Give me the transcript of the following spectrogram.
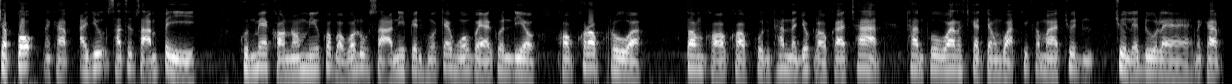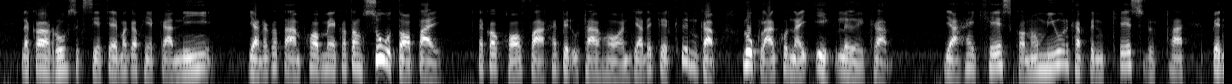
จะโปะนะครับอายุ 33 ปี คุณแม่ของน้องมิ้วก็บอกว่าลูกสาวนี่เป็นหัวแก้วหัวแหวนคนเดียวของครอบครัว ต้องขอขอบคุณท่านนายกเหล่ากาชาติ ท่านผู้ว่าราชการจังหวัดที่เข้ามาช่วยช่วยเหลือดูแลนะครับแล้วก็รู้สึกเสียใจมากกับเหตุการณ์นี้ อย่างไรก็ตามพ่อแม่ก็ต้องสู้ต่อไป แล้วก็ขอฝากให้เป็นอุทาหรณ์อย่าได้เกิดขึ้นกับลูกหลานคนไหนอีกเลยครับ อย่าให้เคสของน้องมิ้วนะครับเป็นเคสสุดท้ายเป็น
